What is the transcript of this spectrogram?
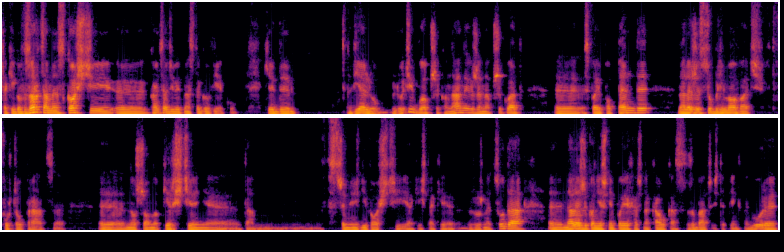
takiego wzorca męskości y, końca XIX wieku, kiedy wielu ludzi było przekonanych, że na przykład y, swoje popędy należy sublimować w twórczą pracę. Y, noszono pierścienie, tam wstrzemięźliwości, jakieś takie różne cuda. Należy koniecznie pojechać na Kaukaz, zobaczyć te piękne góry.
